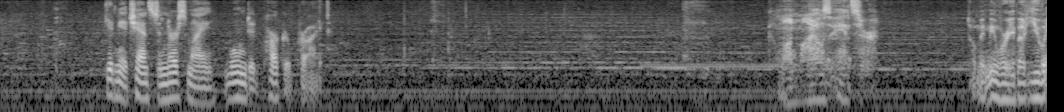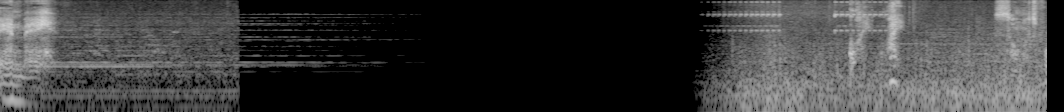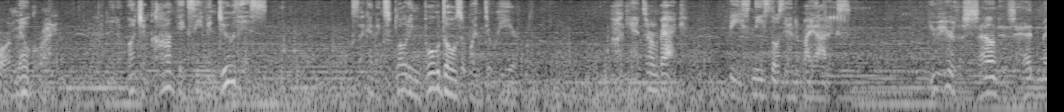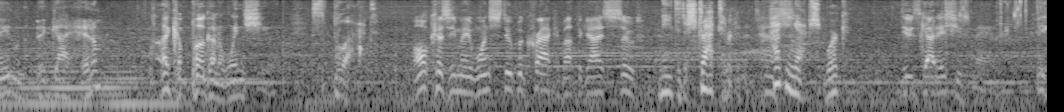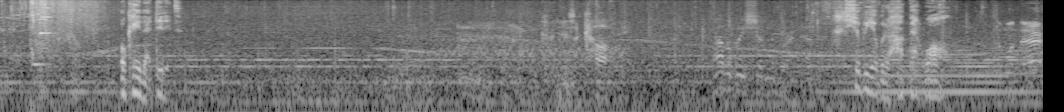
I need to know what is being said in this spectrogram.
Give me a chance to nurse my wounded Parker pride. Come on, Miles, answer. Don't make me worry about you and May. Quiet, quiet. So much for a milk run. How did a bunch of convicts even do this? Exploding bulldozer went through here. I can't turn back. Feast needs those antibiotics. You hear the sound his head made when the big guy hit him? Like a bug on a windshield. Splat. All because he made one stupid crack about the guy's suit. Need to distract him. Hacking app should work. Dude's got issues, man. Big Okay, that did it. Probably shouldn't have burned down. I should be able to hop that wall. Someone there?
